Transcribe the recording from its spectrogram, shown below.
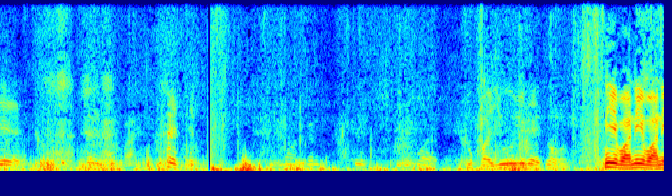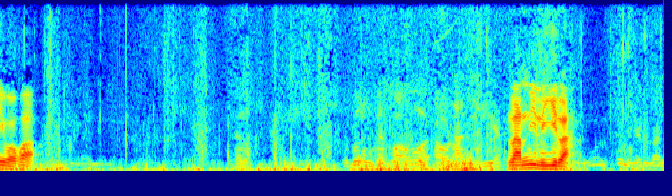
เลยมันกันกินกล้วยทุกข่อยอยู่อยู่ได้ช่วงนี่บ่นี่บ่นี่บ่พ่อเบิ่งไปพอโอ้เอาร้านดีอะรันนี่ลีล่ะมันคนเห็นกัน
